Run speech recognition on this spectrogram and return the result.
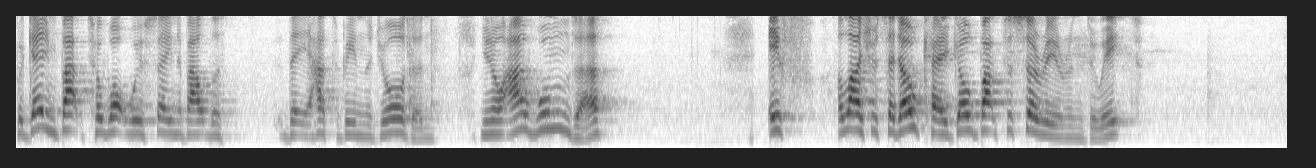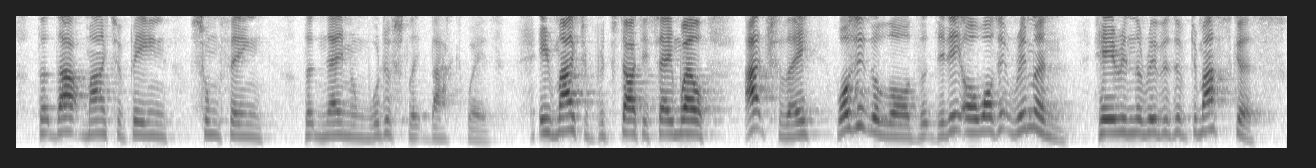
But getting back to what we were saying about the, that it had to be in the Jordan, you know, I wonder if Elisha said, okay, go back to Syria and do it, that that might have been something that Naaman would have slipped back with. He might have started saying, well, actually, was it the Lord that did it, or was it Rimmon here in the rivers of Damascus?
